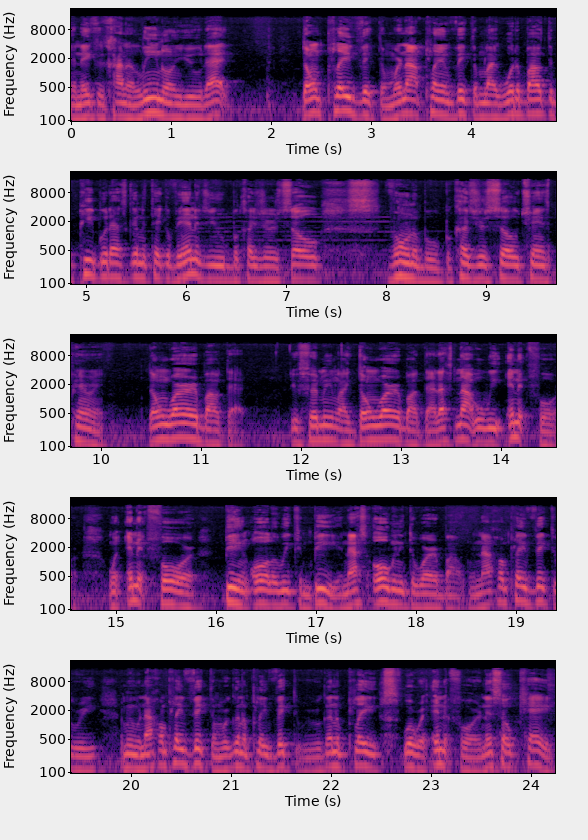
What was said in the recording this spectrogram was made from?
and they could kind of lean on you that don't play victim. We're not playing victim. Like, what about the people that's gonna take advantage of you because you're so vulnerable, because you're so transparent? Don't worry about that. You feel me? Like, don't worry about that. That's not what we in it for. We're in it for being all that we can be, and that's all we need to worry about. We're not gonna play victory. I mean, we're not gonna play victim. We're gonna play victory. We're gonna play what we're in it for, and it's okay.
